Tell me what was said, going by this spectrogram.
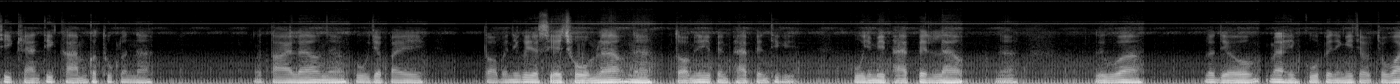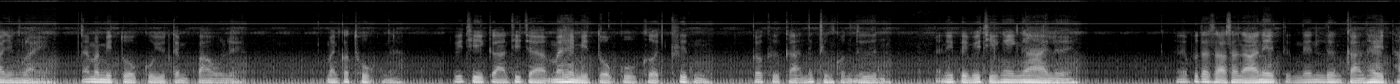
ที่แขนที่ขามก็ทุกข์แล้วนะตายแล้วนะกูจะไป ต่อไปนี้ก็จะเสียโฉมแล้วนะต่อไปนี้เป็นแผลเป็นที่กูจะมีแผลเป็นแล้วนะหรือว่าแล้วเดี๋ยวแม่เห็นกูเป็นอย่างนี้จะจะว่าอย่างไรนั่นมันมีตัวกูอยู่เต็มเป่าเลย มันก็ทุกข์นะวิธีการที่จะไม่ให้มีตัวกูเกิดขึ้น ก็คือการนึกถึงคนอื่น อันนี้เป็นวิธีง่าย ๆเลยพุทธศาสนาเนี่ยถึงเน้นเรื่องการให้ท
